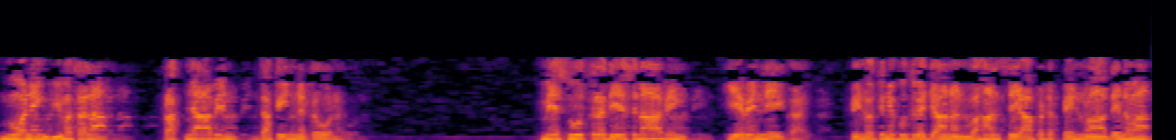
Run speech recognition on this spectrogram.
නුවණෙන් විමසලා ප්‍රඥාවෙන් දකින්නට ඕන. මේ සූත්‍ර දේශනාවෙන් කියවෙන්නේ ඒකයි. පින්වත්නි බුදුරජාණන් වහන්සේ අපට පෙන්වා දෙනවා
